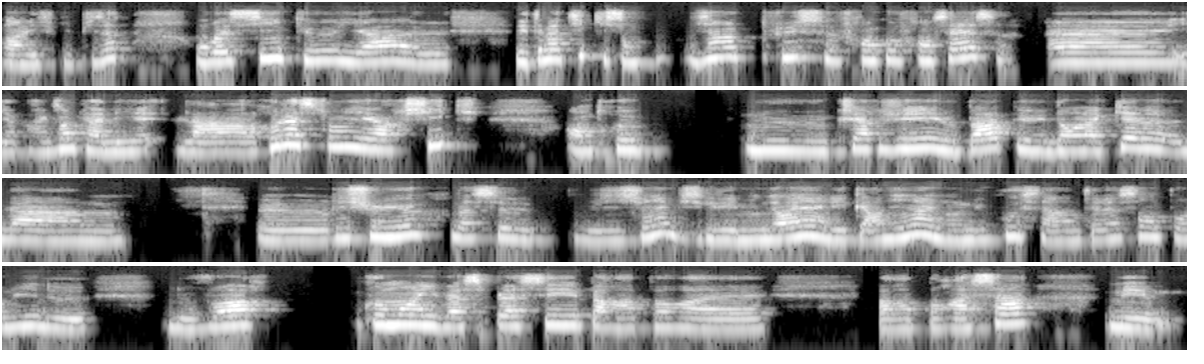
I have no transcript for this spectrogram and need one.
dans les épisodes, on voit aussi qu'il y a euh, des thématiques qui sont bien plus franco-françaises. Euh, il y a par exemple la, relation hiérarchique entre le clergé et le pape, dans laquelle la, euh, Richelieu va se positionner, puisqu'il est mine de rien, il est cardinal, donc du coup c'est intéressant pour lui de, de, voir comment il va se placer par rapport à, par rapport à ça. Mais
